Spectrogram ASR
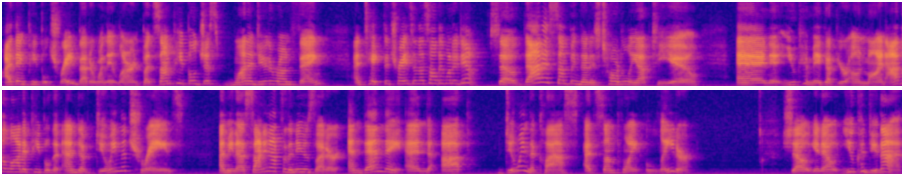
I think people trade better when they learn, but some people just want to do their own thing and take the trades and that's all they want to do. So that is something that is totally up to you and you can make up your own mind. I have a lot of people that end up doing the trades, I mean, uh, signing up for the newsletter, and then they end up doing the class at some point later. So, you know, you could do that.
